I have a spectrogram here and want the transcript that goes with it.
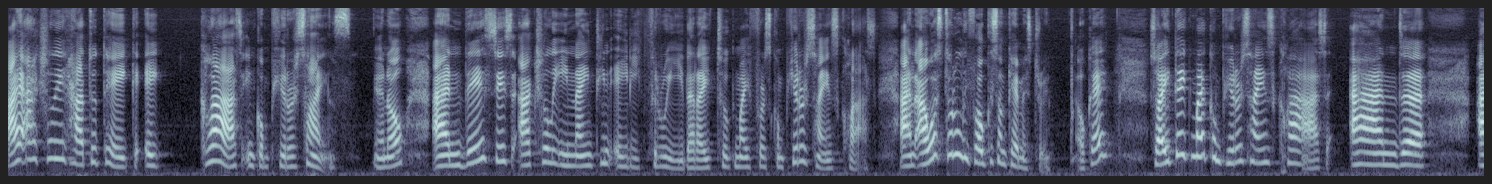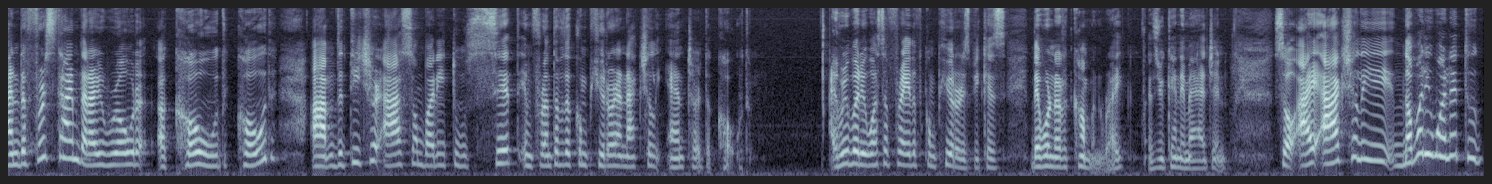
I actually had to take a class in computer science you know? And this is actually in 1983 that I took my first computer science class. And I was totally focused on chemistry, okay? So I take my computer science class and uh, and the first time that I wrote a code, code um, the teacher asked somebody to sit in front of the computer and actually enter the code everybody was afraid of computers because they were not common, right? As you can imagine. So I actually, nobody wanted to,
